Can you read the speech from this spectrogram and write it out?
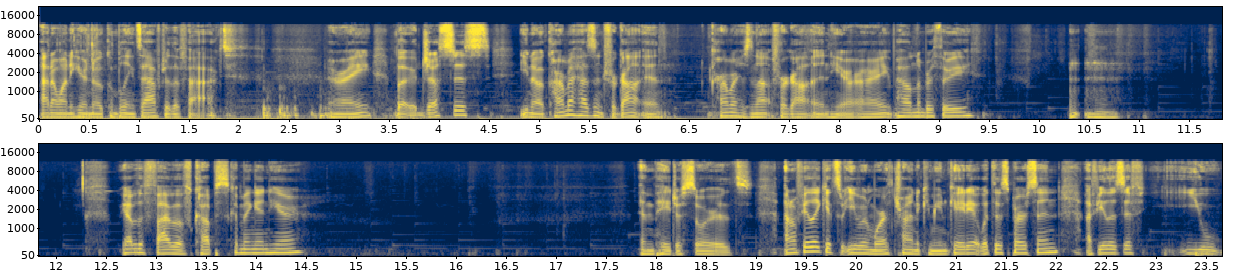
i don't want to hear no complaints after the fact. All right but justice you know karma hasn't forgotten. Karma has not forgotten here all right pile number three? Mm -mm. we have the five of cups coming in here and Page of Swords. I don't feel like it's even worth trying to communicate it with this person. I feel as if you,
